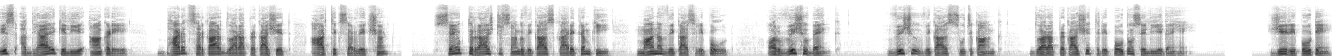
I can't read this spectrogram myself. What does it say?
इस अध्याय के लिए आंकड़े भारत सरकार द्वारा प्रकाशित आर्थिक सर्वेक्षण, संयुक्त राष्ट्र संघ विकास कार्यक्रम की मानव विकास रिपोर्ट और विश्व बैंक, विश्व विकास सूचकांक द्वारा प्रकाशित रिपोर्टों से लिए गए हैं। ये रिपोर्टें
